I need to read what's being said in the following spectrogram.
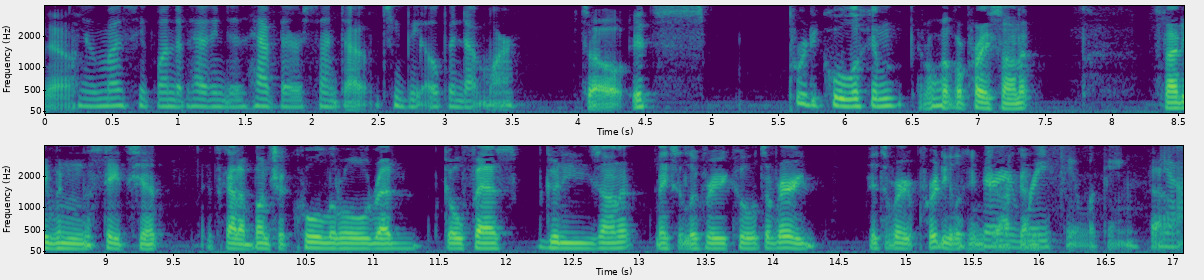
Yeah. you know most people end up having to have theirs sent out to be opened up more. So it's pretty cool looking. I don't have a price on it. It's not even in the States yet. It's got a bunch of cool little red go fast goodies on it. Makes it look very cool. It's a very it's a very pretty looking Very shotgun. racy looking. Yeah. Yeah.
